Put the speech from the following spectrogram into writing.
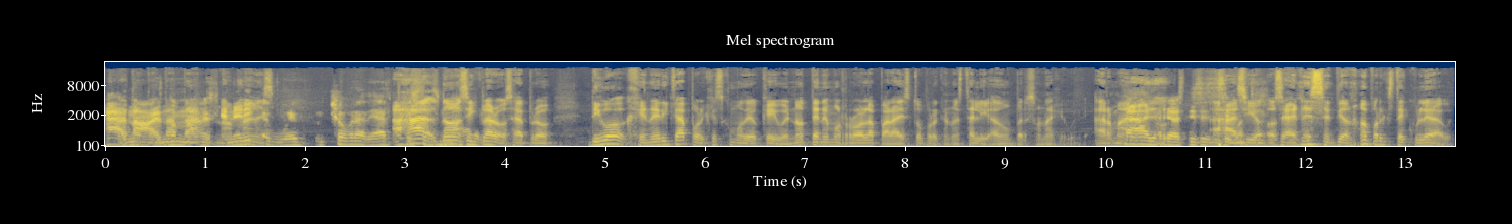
Ah, no, no mames. Genérica, güey. Mucha de arte. Ajá, no, sí, claro. O sea, pero digo genérica porque es como de, ok, güey, no tenemos rola para esto porque no está ligado a un personaje, güey. Arma. Ah, ya, ya, sí, sí, sí. Ajá, sí, o sea, en ese sentido, no porque esté culera, güey.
